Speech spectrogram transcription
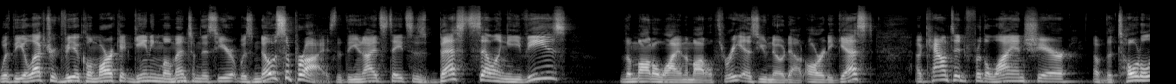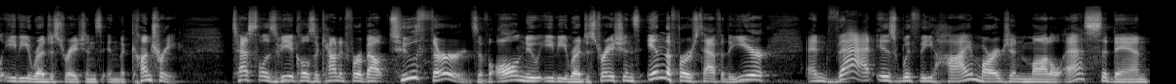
With the electric vehicle market gaining momentum this year, it was no surprise that the United States' best selling EVs, the Model Y and the Model 3, as you no doubt already guessed, accounted for the lion's share of the total EV registrations in the country. Tesla's vehicles accounted for about two thirds of all new EV registrations in the first half of the year, and that is with the high margin Model S sedan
